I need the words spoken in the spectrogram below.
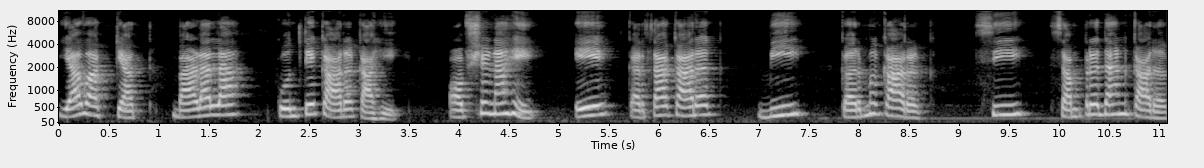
या वाक्यात बाळाला कोणते कारक आहे? ऑप्शन आहे ए कर्ताकारक बी. कर्मकारक. सी. संप्रदानकारक.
